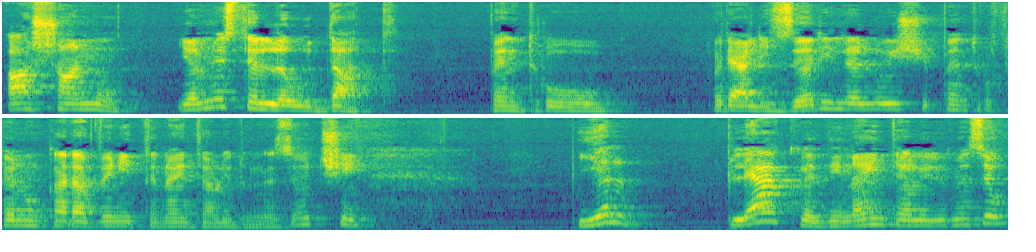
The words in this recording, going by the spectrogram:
așa nu. El nu este lăudat pentru realizările lui și pentru felul în care a venit înaintea lui Dumnezeu, ci el pleacă dinaintea lui Dumnezeu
